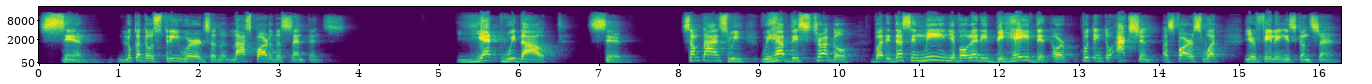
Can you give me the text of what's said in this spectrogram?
sin. Look at those three words, at the last part of the sentence. Yet without sin. Sometimes we, we have this struggle, but it doesn't mean you've already behaved it or put into action as far as what your feeling is concerned.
